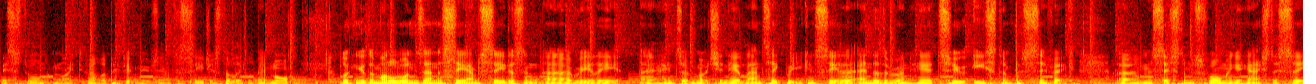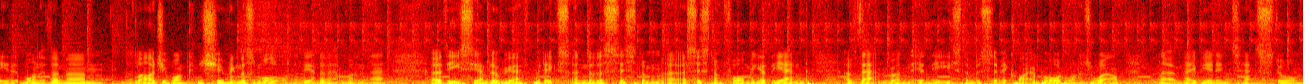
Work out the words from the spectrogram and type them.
this storm might develop if it moves out to sea just a little bit more. Looking at the model runs then, the CMC doesn't uh, really uh, hint at much in the Atlantic, but you can see at the end of the run here, two Eastern Pacific um, systems forming. You can actually see that one of them, um, the larger one, consuming the smaller one at the end of that run there. Uh, the ECMWF predicts another system, uh, a system forming at the end of that run in the Eastern Pacific, quite a broad one as well. Uh, maybe an intense storm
